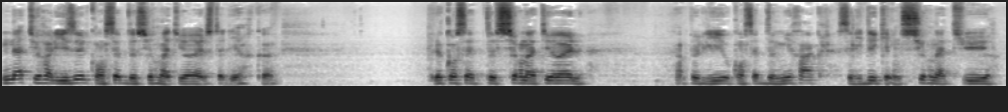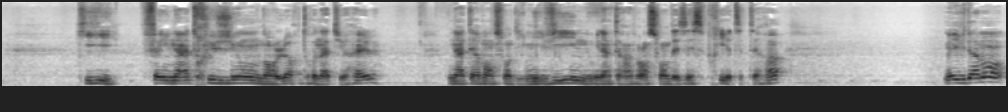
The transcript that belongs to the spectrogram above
naturaliser le concept de surnaturel, c'est-à-dire que le concept de surnaturel, un peu lié au concept de miracle, c'est l'idée qu'il y a une surnature qui fait une intrusion dans l'ordre naturel, une intervention divine ou une intervention des esprits, etc. Mais évidemment,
